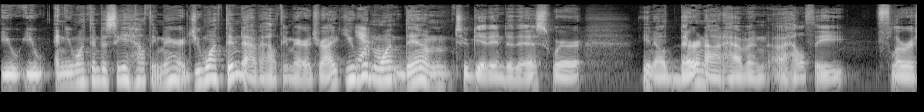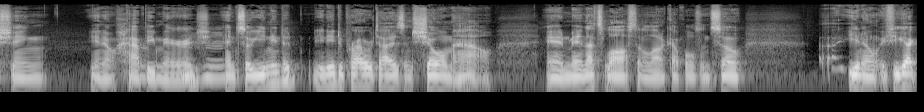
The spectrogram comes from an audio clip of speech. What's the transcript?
you you and you want them to see a healthy marriage. You want them to have a healthy marriage, right? You Yeah. wouldn't want them to get into this where, you know, they're not having a healthy, flourishing, you know, happy marriage. And so you need to you need to prioritize and show them how. And man, that's lost in a lot of couples. And so, uh, you know, if you got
